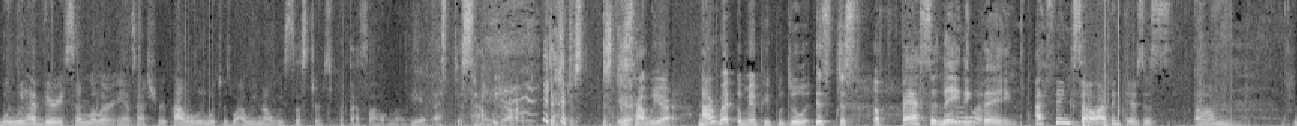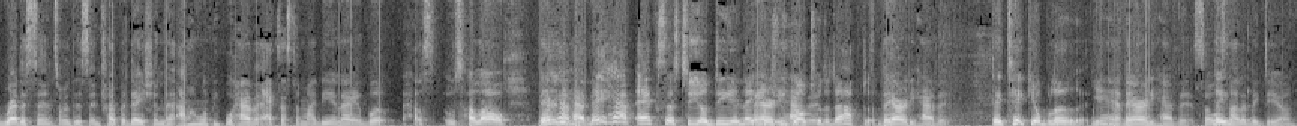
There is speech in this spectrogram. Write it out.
but we have very similar ancestry, probably, which is why we know we're sisters. But that's all. Yeah, that's just how we are. That's just that's just how we are. Mm-hmm. I recommend people do it. It's just a fascinating you know thing. I think so. I think there's this um, reticence or this intrepidation that I don't want people having access to my DNA. But hello, they, they have, have they have access to your DNA because you go it. to the doctor. They already have it. They take your blood. Yeah, they already have it, so they, it's not a big deal.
